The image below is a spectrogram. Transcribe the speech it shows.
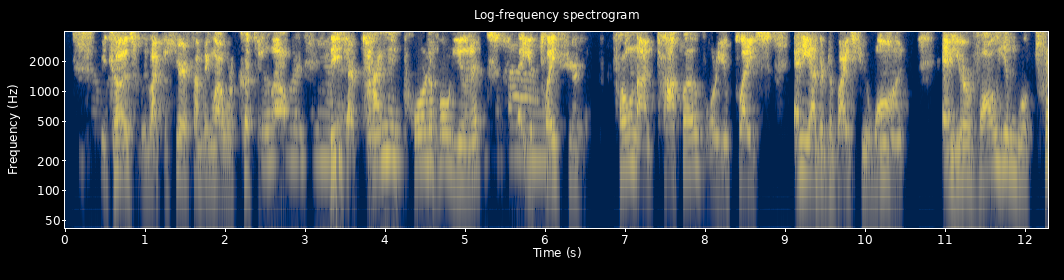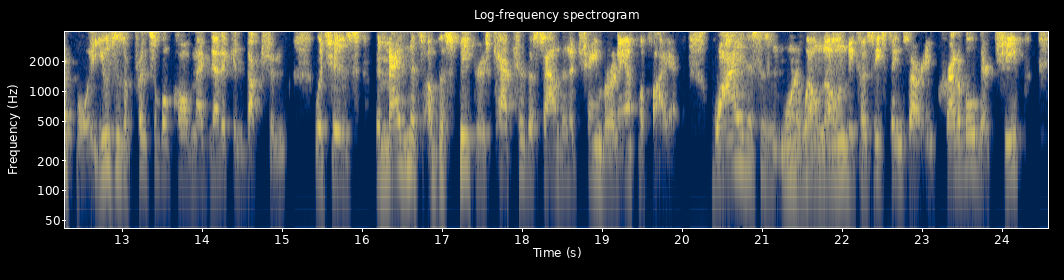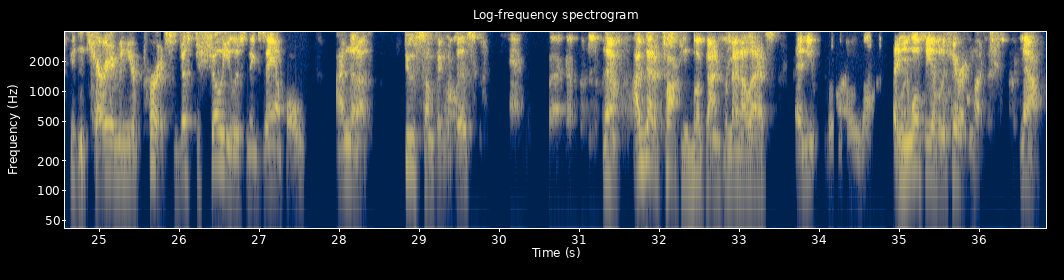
because we like to hear something while we're cooking. Well, these are tiny portable units that you place your phone on top of, or you place any other device you want, and your volume will triple. It uses a principle called magnetic induction, which is the magnets of the speakers capture the sound in a chamber and amplify it. Why this isn't more well known? Because these things are incredible. They're cheap. You can carry them in your purse. Just to show you as an example, I'm going to do something with this. Now, I've got a talking book on from NLS, and you and you won't be able to hear it much. Now,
